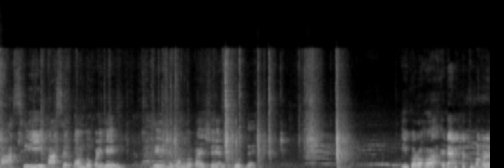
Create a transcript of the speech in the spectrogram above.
মাছি মাছের গন্ধ পাইলে গন্ধ এনে দুধ দেয় ই করো হওয়া এটা আরেকটা টুকরো করে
